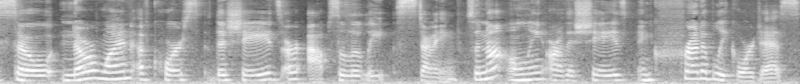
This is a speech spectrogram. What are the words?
so number one, of course, the shades are absolutely stunning. So not only are the shades incredibly gorgeous,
